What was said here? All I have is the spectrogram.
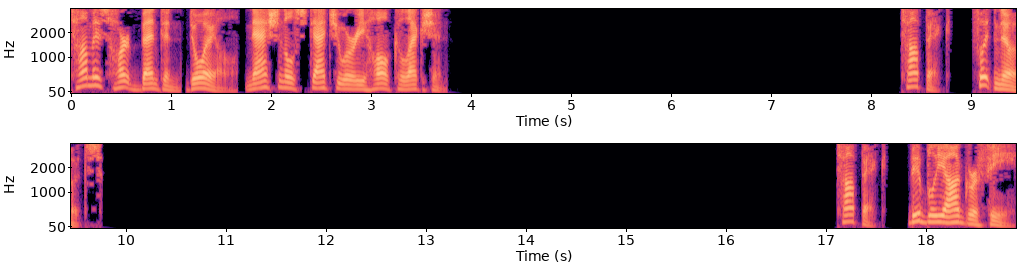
Thomas Hart Benton Doyle, National Statuary Hall Collection. Footnotes Topic. Bibliography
